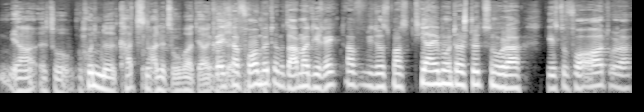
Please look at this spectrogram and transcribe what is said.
ja, also Hunde, Katzen, alles sowas. Ja, In welcher Form bitte? Sag mal direkt wie du das machst. Tierheime unterstützen oder gehst du vor Ort oder?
